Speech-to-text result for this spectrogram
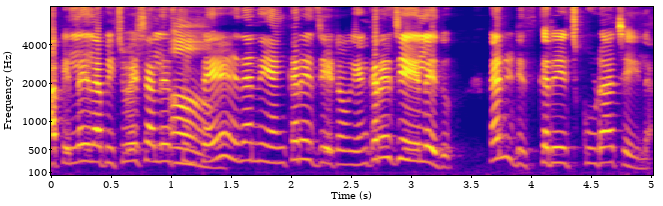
ఆ పిల్ల ఇలా పిచ్చివేషాలు వేస్తుంటే దాన్ని ఎంకరేజ్ చేయడం ఎంకరేజ్ చేయలేదు. కానీ డిస్కరేజ్ కూడా చేయలే.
